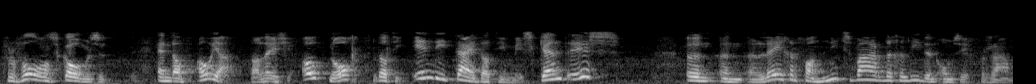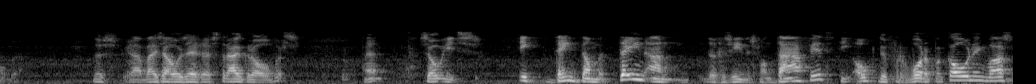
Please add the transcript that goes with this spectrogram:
Vervolgens komen ze. En dan, oh ja, dan lees je ook nog dat hij in die tijd dat hij miskend is, een, een, een leger van nietswaardige lieden om zich verzamelde. Dus ja, wij zouden zeggen struikrovers. Hè? Zoiets. Ik denk dan meteen aan de geschiedenis van David, die ook de verworpen koning was.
